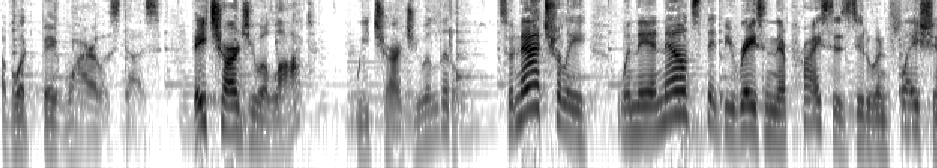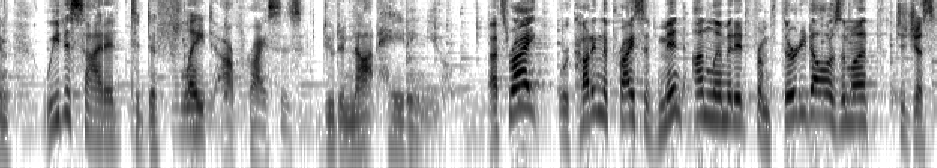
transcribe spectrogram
of what Big Wireless does. They charge you a lot, we charge you a little. So naturally, when they announced they'd be raising their prices due to inflation, we decided to deflate our prices due to not hating you. That's right. We're cutting the price of Mint Unlimited from $30 a month to just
